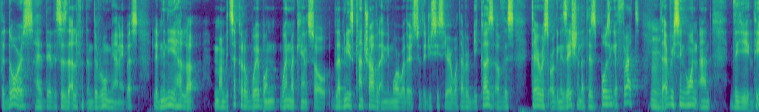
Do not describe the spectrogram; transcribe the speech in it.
The doors, this is the elephant in the room يعني بس اللبنانية هلا عم بيتسكروا بوابهم وين ما كان so Lebanese can't travel anymore whether it's to the GCC or whatever because of this terrorist organization that is posing a threat to every single one and the the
